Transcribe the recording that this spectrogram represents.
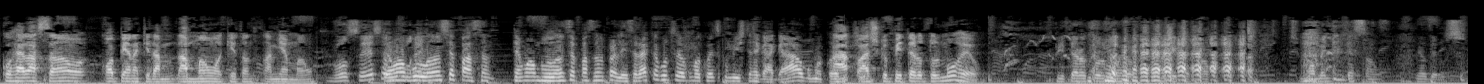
com relação, copiando aqui da, da mão aqui, tanto na minha mão. você, seu Tem uma moleque, ambulância passando, tem uma ambulância passando por ali. Será que aconteceu alguma coisa com o Mr. Gaga, alguma coisa? Ah, eu acho que o Peter O'Toole morreu. Peter O'Toole morreu. Momento de tensão. Meu Deus.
